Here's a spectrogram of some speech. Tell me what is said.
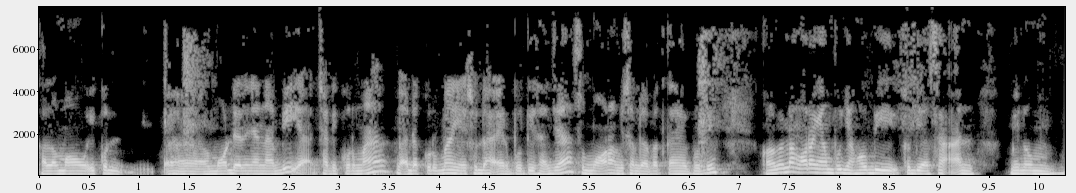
kalau mau ikut uh, modelnya Nabi ya cari kurma, nggak ada kurma ya sudah air putih saja, semua orang bisa mendapatkan air putih. Kalau memang orang yang punya hobi kebiasaan minum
